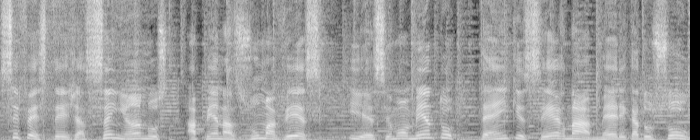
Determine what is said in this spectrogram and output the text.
se festeja 100 anos apenas uma vez e esse momento tem que ser na América do Sul.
